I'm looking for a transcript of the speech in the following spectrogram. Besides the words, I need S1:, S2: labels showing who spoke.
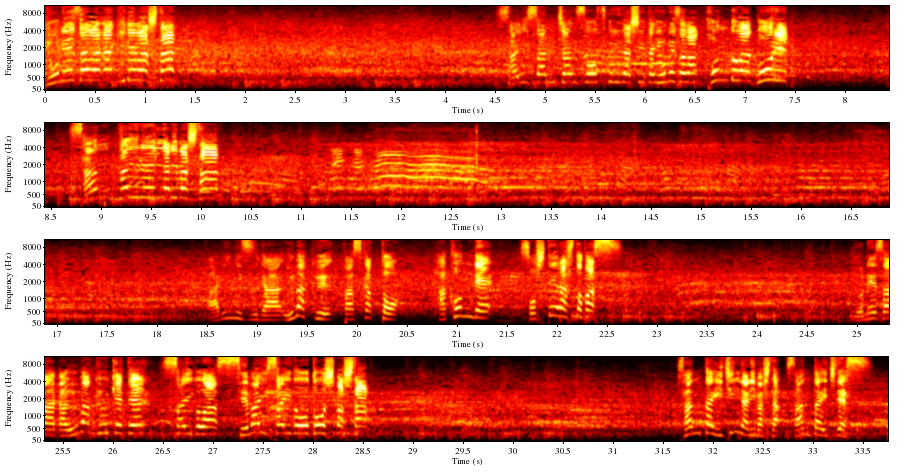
S1: 米沢が決めました。再三チャンスを作り出していた米沢今度はゴール。3対0になりました。有水がうまくパスカット。運んでそしてラストパス。米沢がうまく受けて最後は狭いサイドを通しました。3対1になりました。3対1です。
